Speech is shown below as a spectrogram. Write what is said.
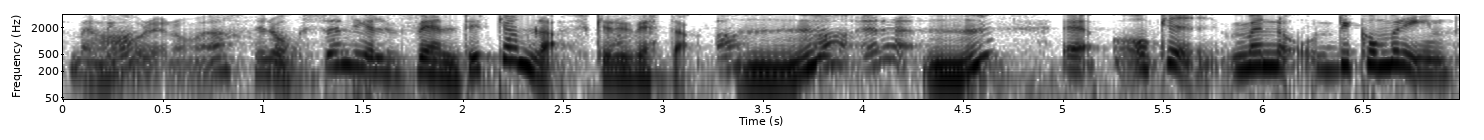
människor ja, är de ja. Men också en del väldigt gamla ska ja. du veta. Mm. Ja, är det? Mm. Eh, Okej, okay. men det kommer in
